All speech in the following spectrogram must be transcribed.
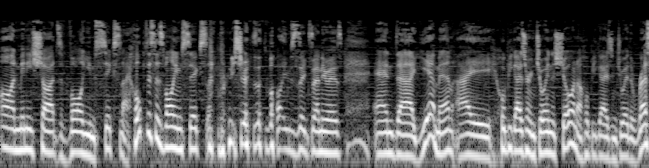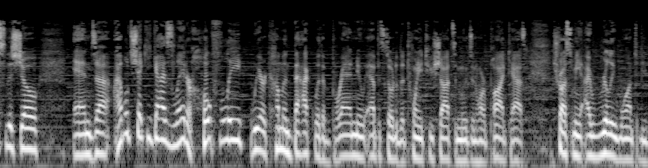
on Mini Shots Volume 6. And I hope this is Volume 6. I'm pretty sure this is Volume 6 anyways. And, uh, yeah, man, I hope you guys are enjoying the show and I hope you guys enjoy the rest of the show. And uh, I will check you guys later. Hopefully, we are coming back with a brand new episode of the 22 Shots of Moods and Horror podcast. Trust me, I really want to be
